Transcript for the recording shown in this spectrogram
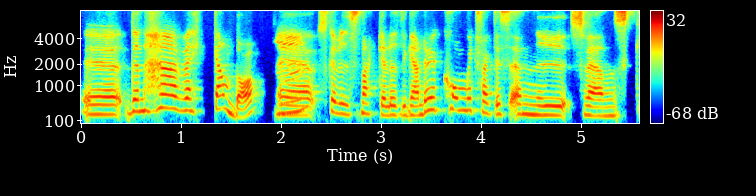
mm. Den här veckan då mm. ska vi snacka lite grann. Det har kommit faktiskt en ny svensk,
